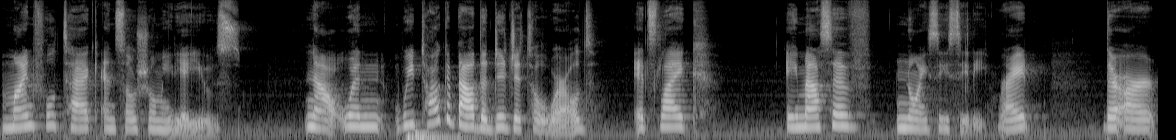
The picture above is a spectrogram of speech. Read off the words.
mindful tech and social media use. Now, when we talk about the digital world, it's like a massive, noisy city, right? There are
